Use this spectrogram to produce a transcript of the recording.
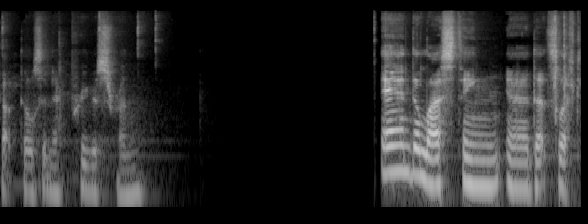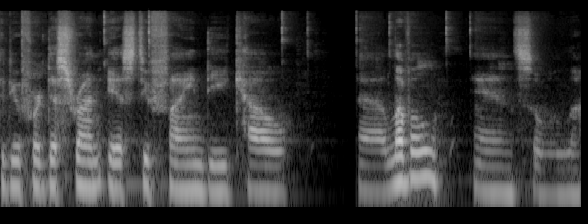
got those in a previous run. And the last thing uh, that's left to do for this run is to find the cow uh, level and so we'll uh,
